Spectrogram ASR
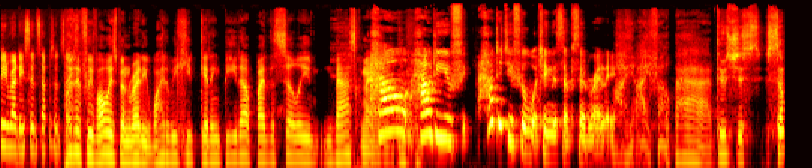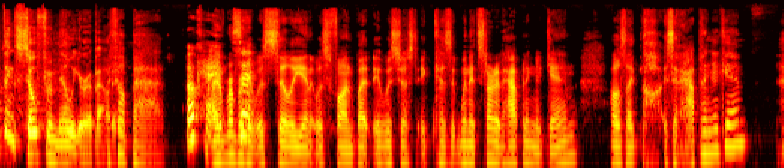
been ready since episode six. But if we've always been ready, why do we keep getting beat up by the silly mask man? How how do you f- how did you feel watching this episode, Riley? I, I felt bad. There's just something so familiar I about it. I felt bad. Okay, I remembered so- it was silly and it was fun, but it was just because when it started happening again, I was like, oh, "Is it happening again?"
